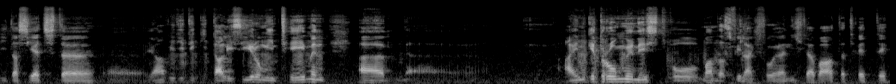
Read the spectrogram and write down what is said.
wie das jetzt, ja, wie die Digitalisierung in Themen eingedrungen ist, wo man das vielleicht vorher nicht erwartet hätte.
